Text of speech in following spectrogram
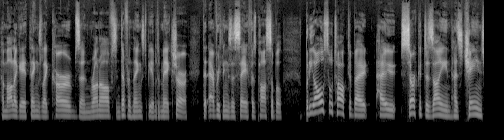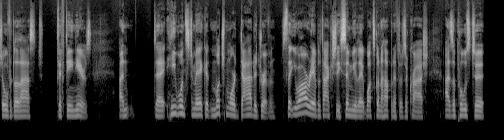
homologate things like curbs and runoffs and different things to be able to make sure that everything's as safe as possible. But he also talked about how circuit design has changed over the last 15 years. And uh, he wants to make it much more data driven so that you are able to actually simulate what's going to happen if there's a crash as opposed to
